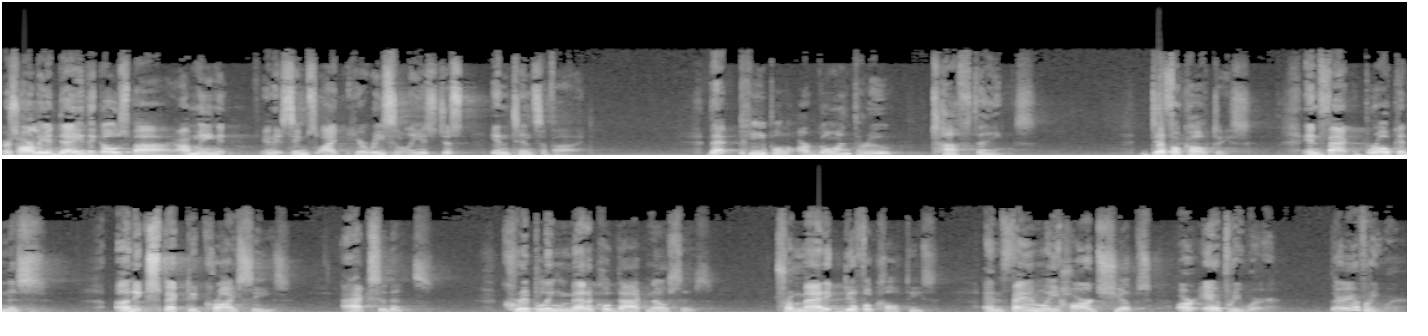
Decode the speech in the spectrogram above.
There's hardly a day that goes by, I mean it, and it seems like here recently it's just intensified, that people are going through tough things, difficulties in fact, brokenness, unexpected crises, accidents, crippling medical diagnoses, traumatic difficulties, and family hardships are everywhere. They're everywhere.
